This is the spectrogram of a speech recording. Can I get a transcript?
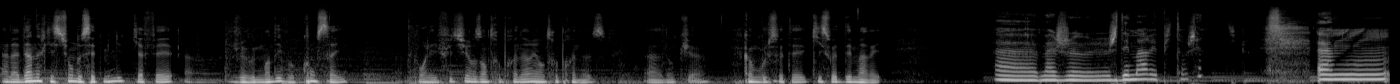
à la dernière question de cette minute café. Euh, je vais vous demander vos conseils pour les futurs entrepreneurs et entrepreneuses. donc, comme vous le souhaitez, qui souhaite démarrer? Bah, je, je, démarre et puis t'enchaînes. Super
